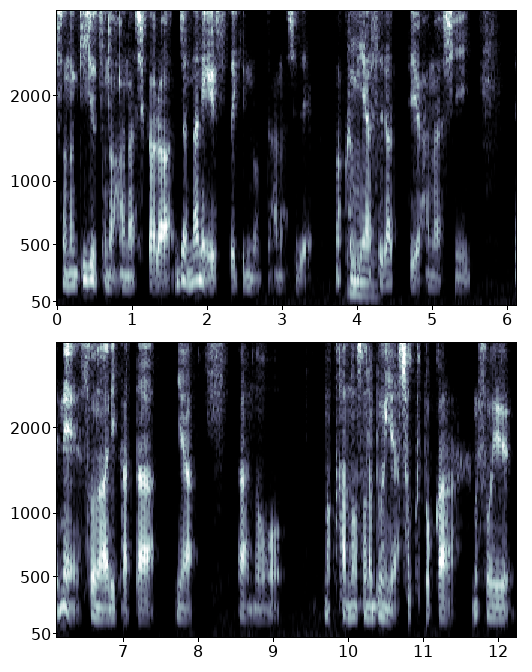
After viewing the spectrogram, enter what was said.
その技術の話から、じゃあ何が輸出できるのって話で、まあ、組み合わせだっていう話でね、そのあり方や、あの、まあ、可能そうな分野、食とか、まあ、そういう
